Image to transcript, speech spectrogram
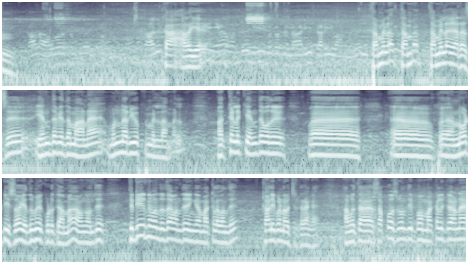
ம் கால அவகாசம் கொடுத்திருக்காங்க. அது கா அதை வந்து தமிழ தமிழ் தமிழக அரசு எந்த விதமான முன்னறிவிப்பும் இல்லாமல் மக்களுக்கு எந்த ஒரு நோட்டீஸோ எதுவுமே கொடுக்காம அவங்க வந்து திடீர்னு வந்து தான் வந்து இங்கே மக்களை வந்து காலி பண்ண வச்சுருக்குறாங்க. அவங்க த சப்போஸ் வந்து இப்போ மக்களுக்கான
